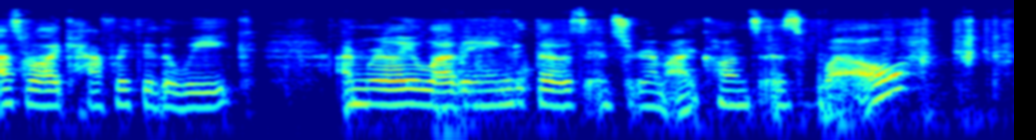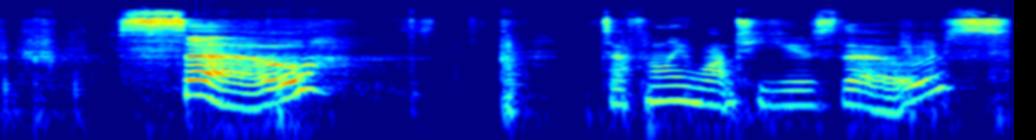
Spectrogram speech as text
as we're like halfway through the week, I'm really loving those Instagram icons as well. So definitely want to use those.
